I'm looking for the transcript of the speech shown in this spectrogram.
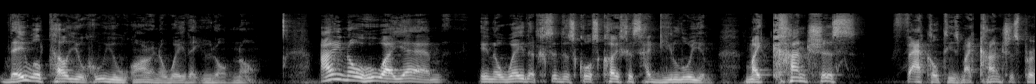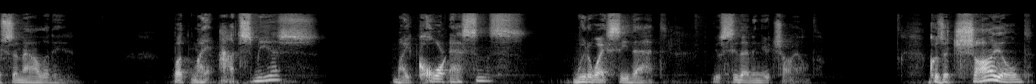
They will tell you who you are in a way that you don't know. I know who I am in a way that Chassidus calls koiches hagiluyim, my conscious faculties, my conscious personality. But my atzmius, my core essence, where do I see that? You'll see that in your child. Because a child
